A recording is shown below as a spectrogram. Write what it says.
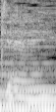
gay.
